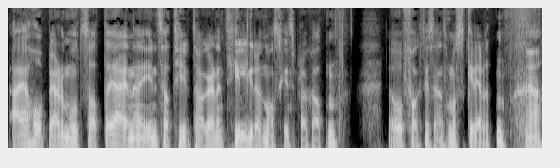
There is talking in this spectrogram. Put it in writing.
Jeg håper jeg er det motsatte. Jeg er en av initiativtakerne til grønnvaskingsplakaten, og faktisk den som har skrevet den, Ja.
